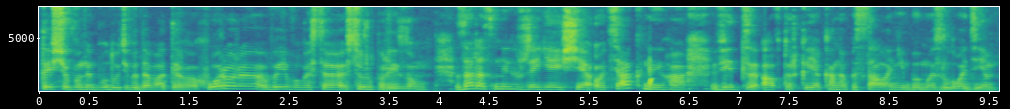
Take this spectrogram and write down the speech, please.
те, що вони будуть видавати хорори, виявилося сюрпризом. Зараз в них вже є ще оця книга від авторки, яка написала Ніби ми злодії.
